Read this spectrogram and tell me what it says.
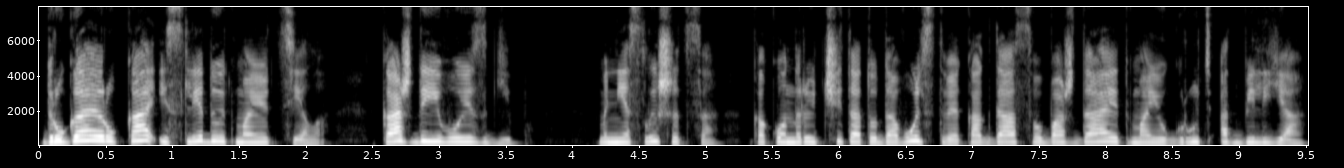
Другая рука исследует мое тело, каждый его изгиб. Мне слышится, как он рычит от удовольствия, когда освобождает мою грудь от белья.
